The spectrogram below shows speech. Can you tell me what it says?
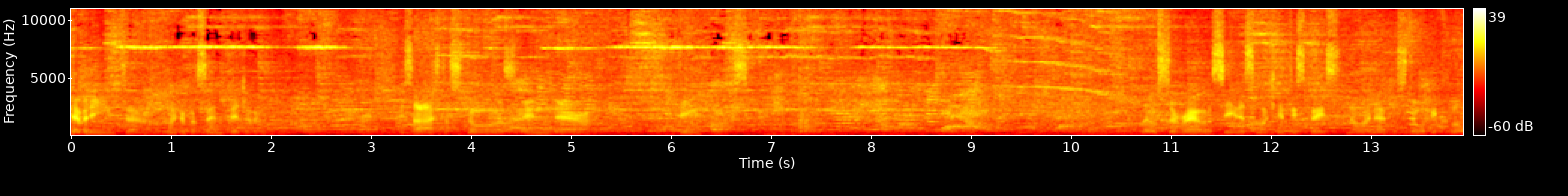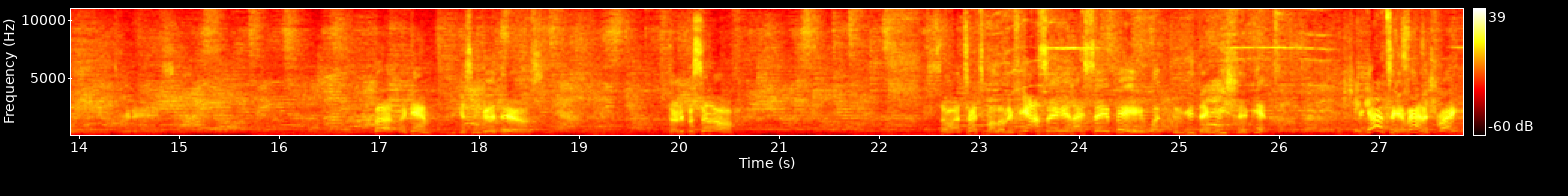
pivoting to 100% digital besides the stores in their theme parks. Surreal to see this much empty space knowing that the store will be closing in three days. But again, you get some good deals. 30% off. So I turn to my lovely fiance and I say, babe, what do you think we should get? We, should we gotta take advantage, right?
